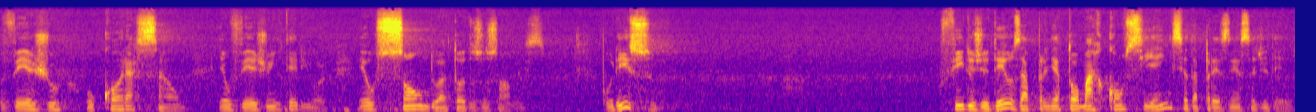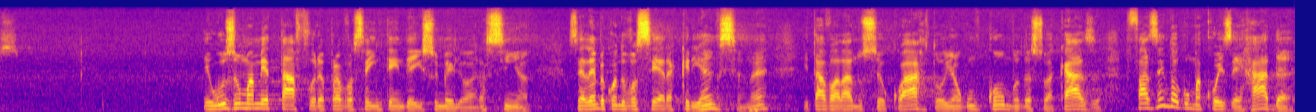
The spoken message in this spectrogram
vejo o coração, eu vejo o interior, eu sondo a todos os homens. Por isso, filhos de Deus aprendem a tomar consciência da presença de Deus. Eu uso uma metáfora para você entender isso melhor. Assim, ó. Você lembra quando você era criança, né? E estava lá no seu quarto ou em algum cômodo da sua casa, fazendo alguma coisa errada,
